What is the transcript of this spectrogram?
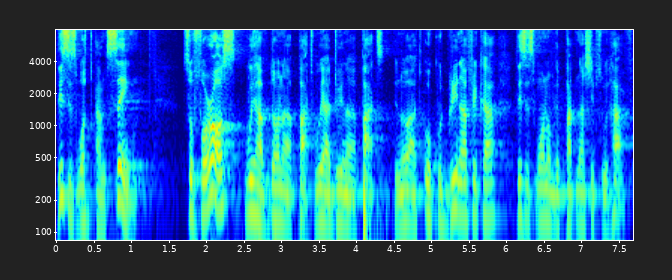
This is what I'm saying. So for us, we have done our part. We are doing our part. You know, at Oakwood Green Africa, this is one of the partnerships we have.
